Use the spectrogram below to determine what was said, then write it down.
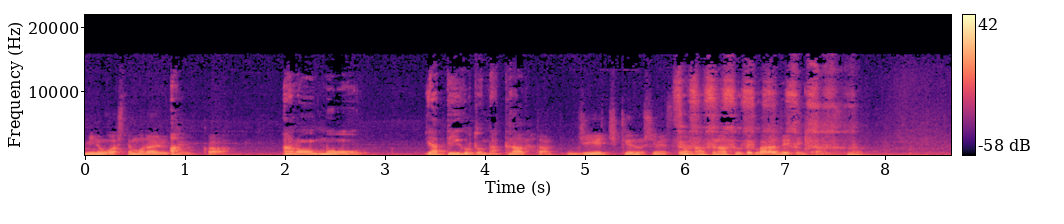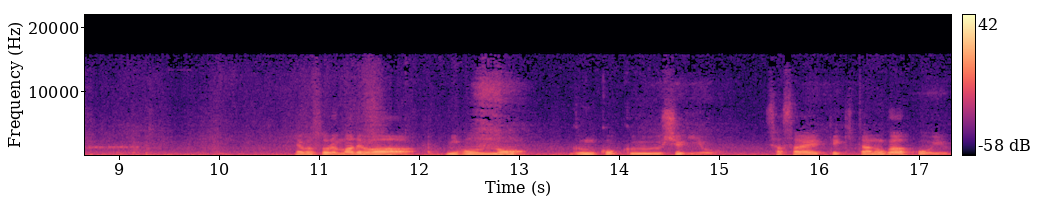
見逃してもらえるというか。あのもうやっていいことになった。なった。ん GHQ の締め付けがなくなってから出てきた。んですねやっぱそれまでは日本の軍国主義を支えてきたのがこういう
